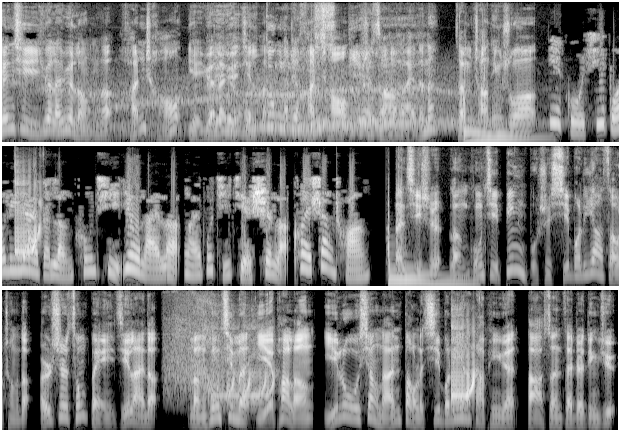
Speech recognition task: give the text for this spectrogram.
天气越来越冷了，寒潮也越来越近了。那这寒潮是咋来的呢？咱们常听说，一股西伯利亚的冷空气又来了，来不及解释了，快上床。但其实冷空气并不是西伯利亚造成的，而是从北极来的。冷空气们也怕冷，一路向南到了西伯利亚大平原，打算在这定居。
